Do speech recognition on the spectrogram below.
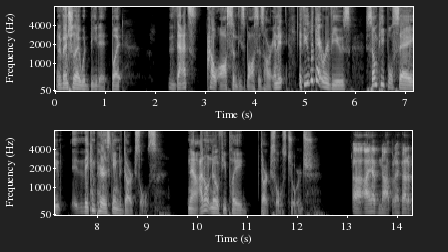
and eventually i would beat it. But that's how awesome these bosses are. And it if you look at reviews some people say they compare this game to dark souls now i don't know if you played dark souls george Uh, I have not, but I've had a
